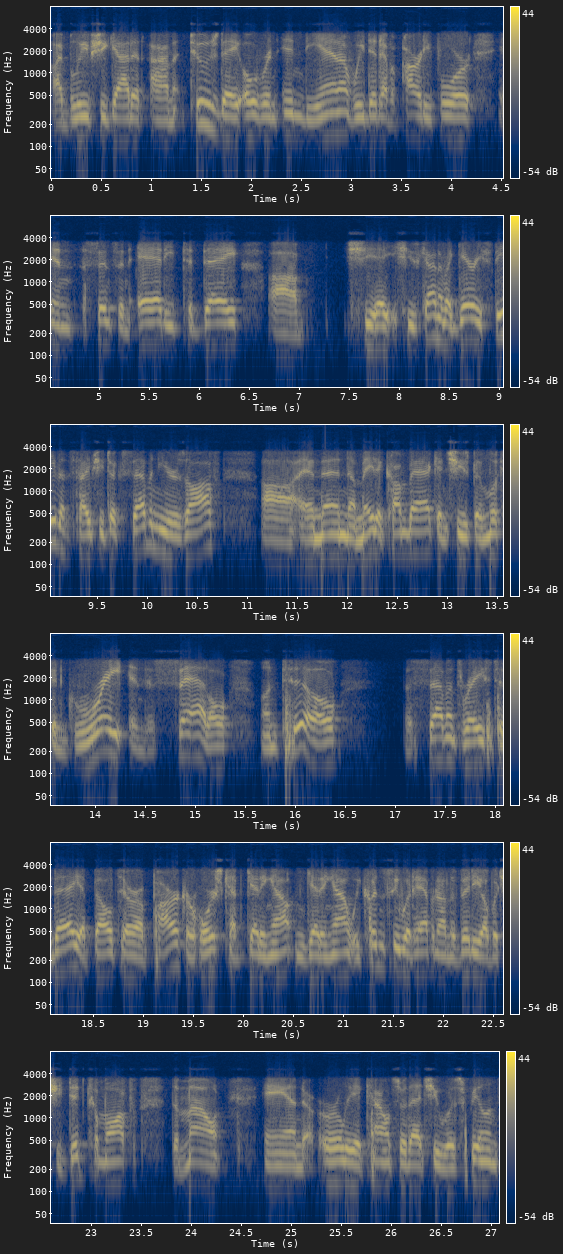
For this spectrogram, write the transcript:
I believe she got it on Tuesday over in Indiana. We did have a party for her in Cincinnati today. Uh, she she's kind of a Gary Stevens type. She took seven years off. Uh, and then uh, made a comeback, and she's been looking great in the saddle until the seventh race today at Belterra Park. Her horse kept getting out and getting out. We couldn't see what happened on the video, but she did come off the mount, and early accounts are that she was feeling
